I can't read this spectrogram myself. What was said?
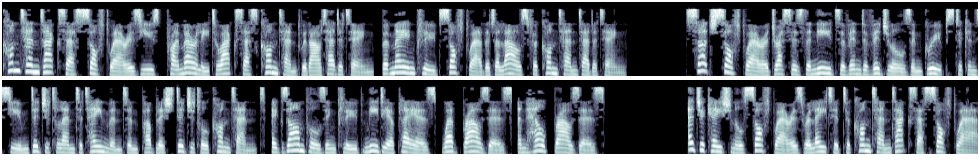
Content access software is used primarily to access content without editing, but may include software that allows for content editing. Such software addresses the needs of individuals and groups to consume digital entertainment and publish digital content. Examples include media players, web browsers, and help browsers. Educational software is related to content access software,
